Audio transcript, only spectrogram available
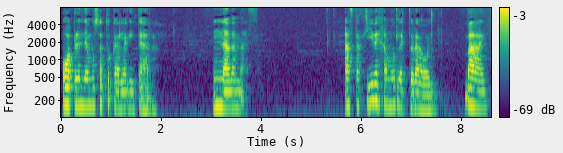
o aprendemos a tocar la guitarra. Nada más. Hasta aquí dejamos lectura hoy. Bye.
